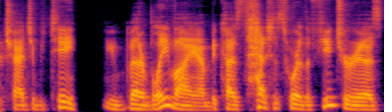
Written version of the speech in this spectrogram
chatgpt. You better believe i am because that is where the future is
